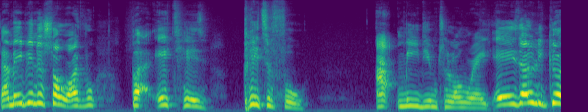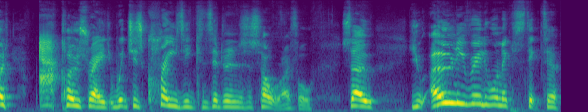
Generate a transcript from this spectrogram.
That may be an assault rifle, but it is pitiful at medium to long range. It is only good at close range, which is crazy considering it's an assault rifle. So you only really want to stick to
